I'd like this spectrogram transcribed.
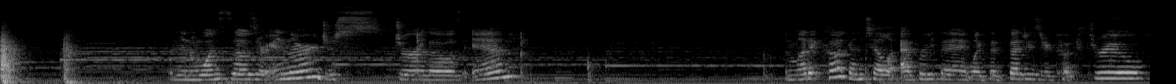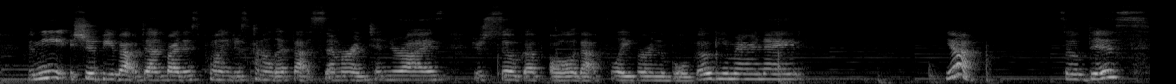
And then once those are in there, just stir those in and let it cook until everything, like the veggies are cooked through. The meat should be about done by this point. Just kind of let that simmer and tenderize. Just soak up all of that flavor in the bulgogi marinade. Yeah, so this,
